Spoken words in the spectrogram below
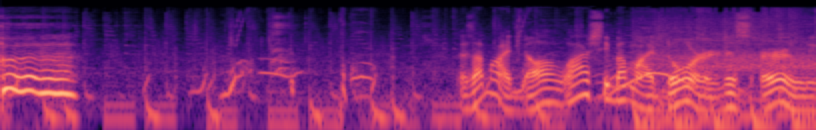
Is that my dog? Why is she by my door this early?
